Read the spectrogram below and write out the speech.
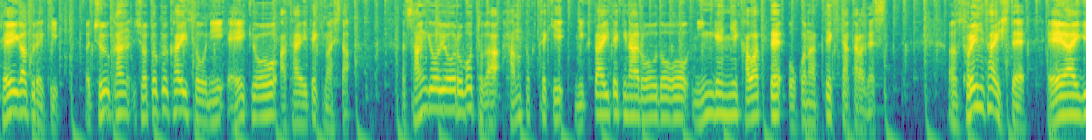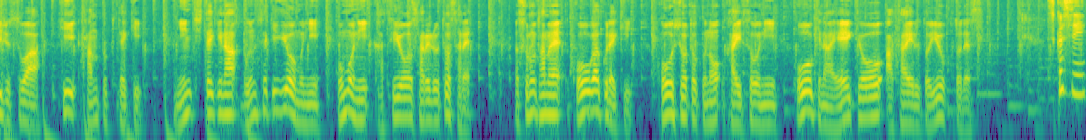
低学歴中間所得階層に影響を与えてきました。産業用ロボットが反復的肉体的な労働を人間に代わって行ってきたからです。それに対して AI 技術は非反復的認知的な分析業務に主に活用されるとされそのため高学歴高所得の階層に大きな影響を与えるということです。しかし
